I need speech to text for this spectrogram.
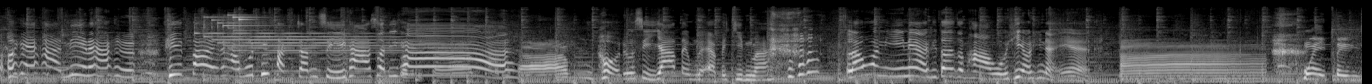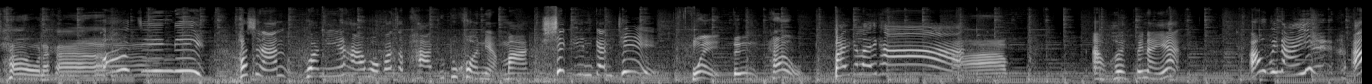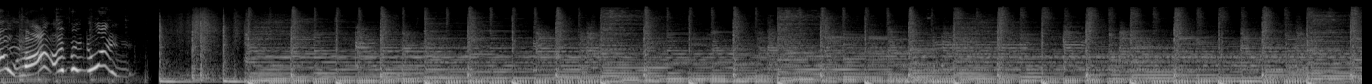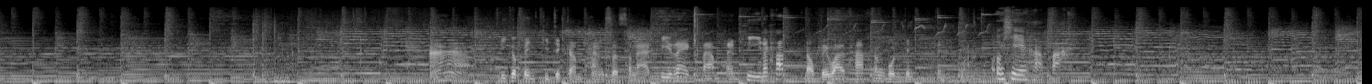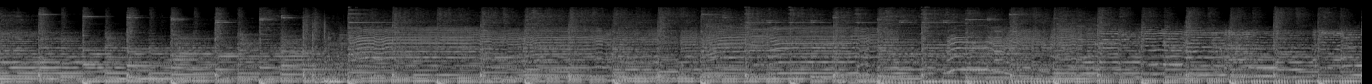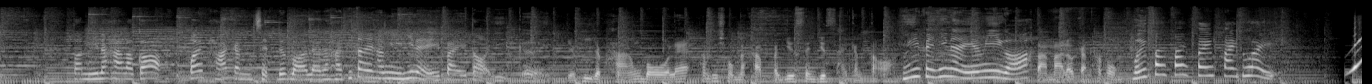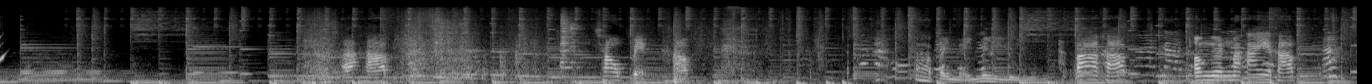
โอเคค่ะ นี่นะคะคือพี่เต้ยนะคะวุฒิศักดิ์จันทร์ศรีค่ะ สวัสดีค่ะ ครับโหดูสีหญ้าเต็มเลยแอบไปกินมา แล้ววันนี้เนี่ยพี่เต้ยจะพาโบไปเที่ยวที่ไหนอะอ่าห้วยตึงเท่านะคะอ๋อจริงดิ เพราะฉะนั้นวันนี้นะคะโบก็จะพาทุกๆคนเนี่ยมาเช็คอินกันที่ห้วยตึงเท่า ไปกันเลยค่ะ ครับ อ้าวเฮ้ยไปไหนอะเอ้าไปไหน เอ้าเหรอเอ้ยไปด้วย อ่า นี่ก็เป็นกิจกรรมทางศาสนาที่แรกตามแผนที่นะครับ เราไปไหว้พระข้างบนกันอีกกันดีกว่า โอเคค่ะไปะ อนนี้นะคะ เราก็ไหว้พระกันเสร็จเรียบร้อยแล้วนะคะพี่เต้ยคะมีที่ไหนไปต่ออีกเอ่ยเดี๋ยวพี่จะพาน้องโบและท่านผู้ชมนะครับไปยืดเส้นยืดสายกันต่อเฮ้ยไปที่ไหนอะมีอีกเหรอตามมาแล้วกันครับผมเฮ้ยไปไปไปไปด้วยป้าครับ เช่าเป็ดครับ ป้าไปไหนไม่รู้ ป้าครับ เอาเงินมาให้ครับ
